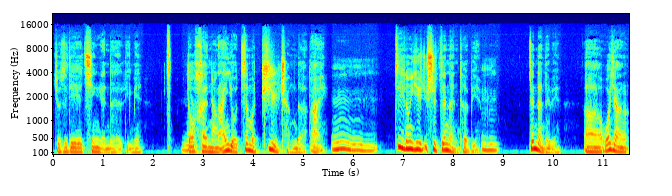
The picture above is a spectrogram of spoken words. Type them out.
就是这些亲人的里面，都很难有这么至诚的爱。嗯嗯，这些东西是真的很特别，嗯真的很特别。啊，我想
